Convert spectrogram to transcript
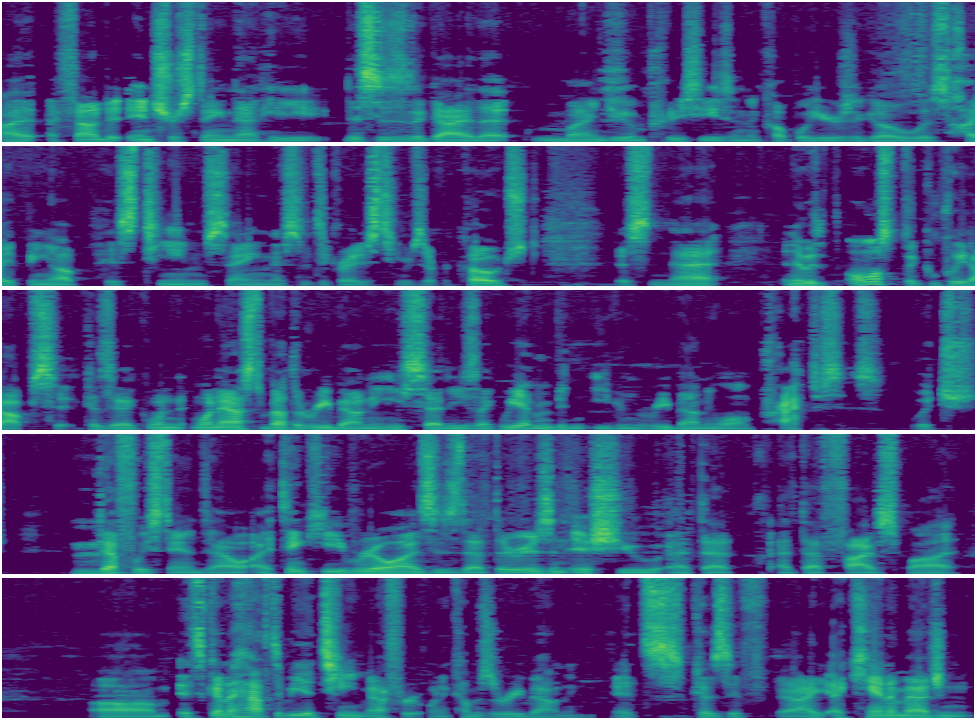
I, I, found it interesting that he. This is a guy that, mind you, in preseason a couple years ago was hyping up his team, saying this is the greatest team he's ever coached, this and that. And it was almost the complete opposite because like when when asked about the rebounding, he said he's like we haven't been even rebounding well in practices, which mm. definitely stands out. I think he realizes that there is an issue at that at that five spot. Um, it's going to have to be a team effort when it comes to rebounding. It's because if I, I, can't imagine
